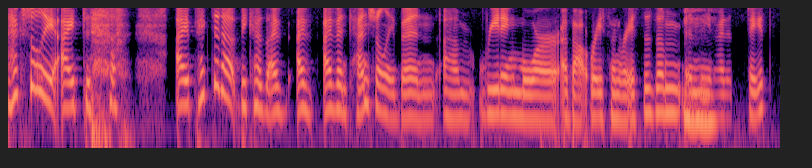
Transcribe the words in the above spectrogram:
Actually, I, I picked it up because I've I've, I've intentionally been um, reading more about race and racism mm-hmm. in the mm-hmm. United States,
